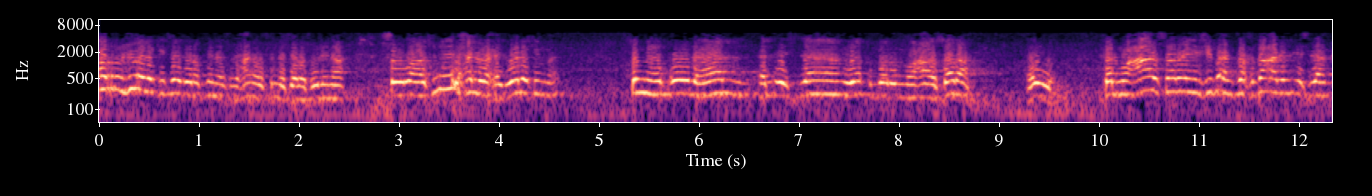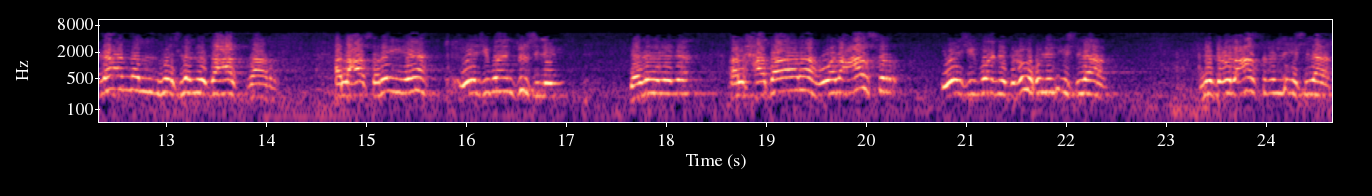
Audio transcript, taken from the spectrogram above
الرجوع إلى كتاب ربنا سبحانه وسنة رسولنا صلى الله عليه وسلم. الحل واحد. ولكن ثم يقول هل الإسلام يقبل المعاصرة؟ أيوة. فالمعاصرة يجب أن تخضع للإسلام. لا أن الإسلام يتعثر. العصرية يجب أن تسلم. كذلك الحضارة والعصر يجب أن ندعوه للإسلام. ندعو العصر للإسلام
